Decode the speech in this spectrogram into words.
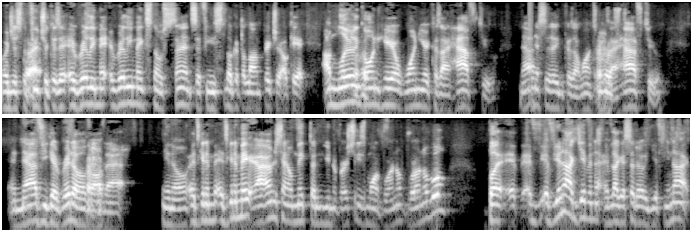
or just the right. future because it, it, really ma- it really makes no sense if you look at the long picture okay i'm literally mm-hmm. going here one year because i have to not necessarily because i want to because mm-hmm. i have to and now if you get rid of all that you know, it's gonna it's gonna make. I understand it'll make the universities more vulnerable, but if, if, if you're not giving, like I said earlier, if you're not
